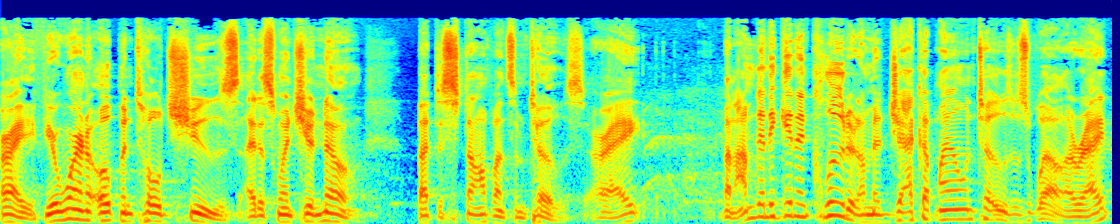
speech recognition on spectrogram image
All right, if you're wearing open toed shoes, I just want you to know, about to stomp on some toes, all right? But I'm gonna get included. I'm gonna jack up my own toes as well, all right?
